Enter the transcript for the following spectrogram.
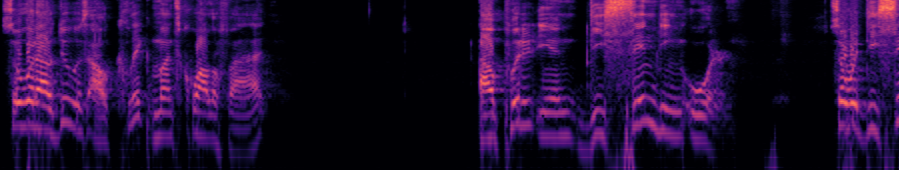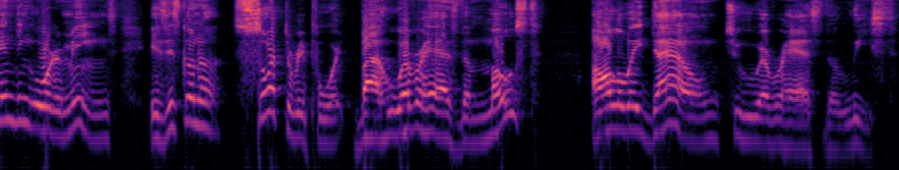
So what I'll do is I'll click months qualified. I'll put it in descending order. So what descending order means is it's going to sort the report by whoever has the most all the way down to whoever has the least.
